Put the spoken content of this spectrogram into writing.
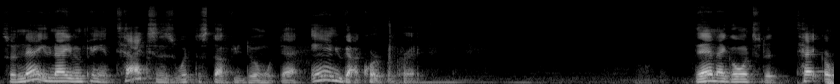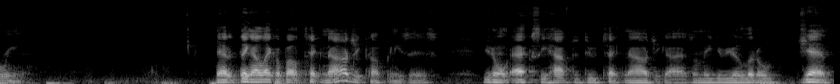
So now you're not even paying taxes with the stuff you're doing with that, and you got corporate credit. Then I go into the tech arena. Now, the thing I like about technology companies is you don't actually have to do technology, guys. Let me give you a little gem.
